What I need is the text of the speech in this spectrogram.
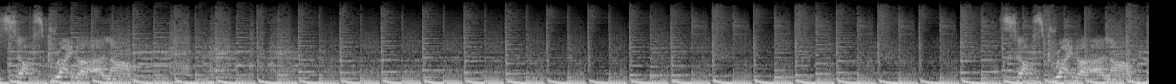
Subscriber Alarm. Subscriber Alarm.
